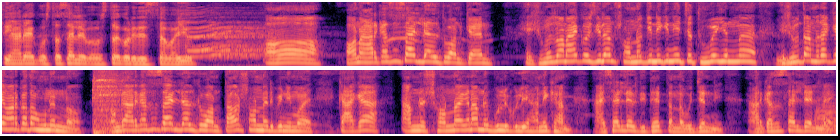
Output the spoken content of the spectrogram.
তুই আর এক বস্তা চাইলের ব্যবস্থা করে দিচ্ছা ভাইহুত ও অন আর কাছে চাইল ডাল তো কেন? এই সময় যখন কইছিলাম স্বর্ণ কিনে কিনে ইচ্ছে থুবাই না। এই সময় তো আমরা কেউ আমার কথা শুনেন না। অঙ্গা আর কাছে চাইল ডাল তো তাও স্বর্ণের বিনিময়। কাকা আপনি স্বর্ণ এখন আপনি গুলি গুলি হানি খান। আই চাইল ডাল দিতে পারতাম না বুঝছেন নি? আর কাছে চাইল ডাল নাই।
